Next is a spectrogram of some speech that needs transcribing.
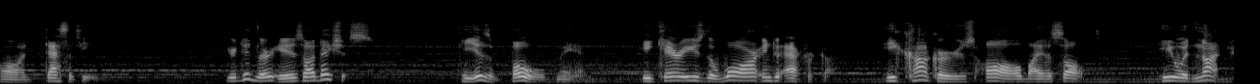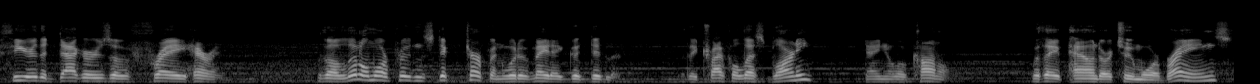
Audacity. Your diddler is audacious. He is a bold man. He carries the war into Africa. He conquers all by assault. He would not fear the daggers of Freiherren. With a little more prudence, Dick Turpin would have made a good diddler. With a trifle less blarney, Daniel O'Connell. With a pound or two more brains,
